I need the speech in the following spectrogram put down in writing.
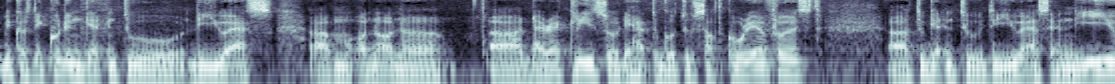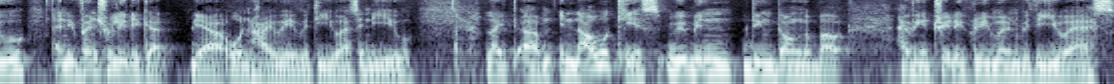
because they couldn't get into the US um, on on a uh, directly, so they had to go to South Korea first uh, to get into the US and the EU, and eventually they got their own highway with the US and the EU. Like um, in our case, we've been ding dong about having a trade agreement with the US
